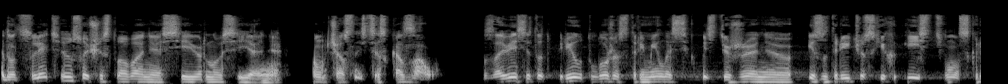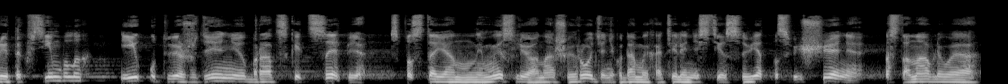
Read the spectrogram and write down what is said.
к двадцатилетию существования Северного сияния. Он, в частности, сказал, «За весь этот период ложа стремилась к постижению эзотерических истин, скрытых в символах, и утверждению братской цепи с постоянной мыслью о нашей Родине, куда мы хотели нести свет посвящения, останавливая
